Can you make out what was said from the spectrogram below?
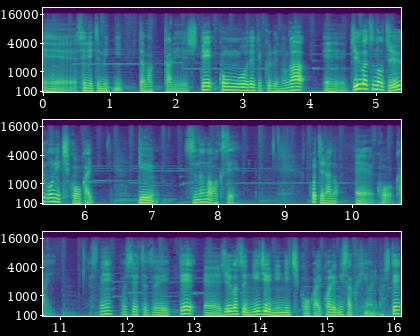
えー、先日見に行ったばっかりでして、今後出てくるのが、えー、10月の15日公開、デューン、砂の惑星。こちらの、えー、公開ですね。そして続いて、えー、10月22日公開、これ2作品ありまして、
